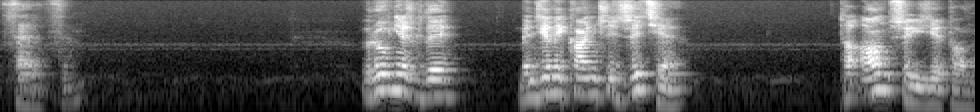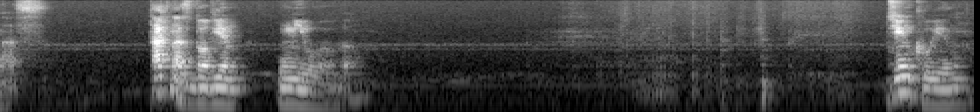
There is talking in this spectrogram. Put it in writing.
sercem. Również gdy będziemy kończyć życie, to On przyjdzie po nas. Tak nas bowiem umiłował. Dziękuję.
